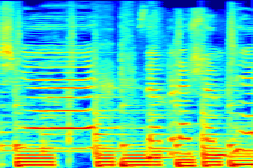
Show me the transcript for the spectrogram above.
śmiech Zapraszam Cię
